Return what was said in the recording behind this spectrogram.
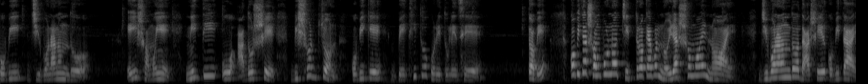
কবি জীবনানন্দ। এই সময়ে নীতি ও আদর্শের বিসর্জন কবিকে ব্যথিত করে তুলেছে। তবে কবিতার সম্পূর্ণ চিত্র কেবল নৈরাশ্যময় নয়। জীবনানন্দ দাশের কবিতায়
